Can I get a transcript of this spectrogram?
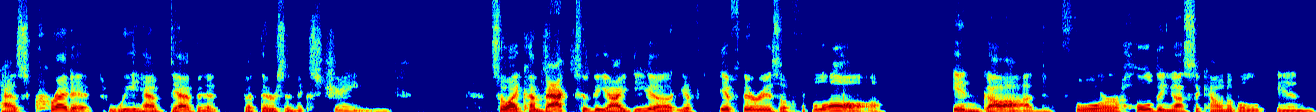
has credit, we have debit, but there's an exchange. So I come back to the idea if if there is a flaw in God for holding us accountable in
